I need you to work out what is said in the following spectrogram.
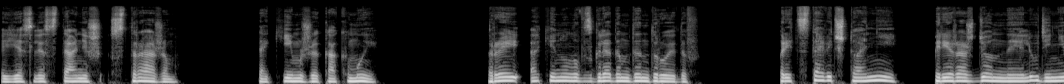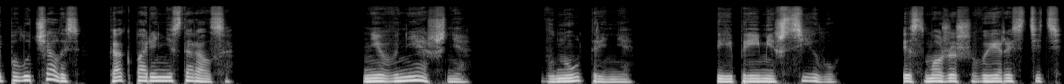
если станешь стражем, таким же, как мы. Рэй окинула взглядом дендроидов. Представить, что они, перерожденные люди, не получалось, как парень не старался. Не внешне, внутренне. Ты примешь силу, ты сможешь вырастить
